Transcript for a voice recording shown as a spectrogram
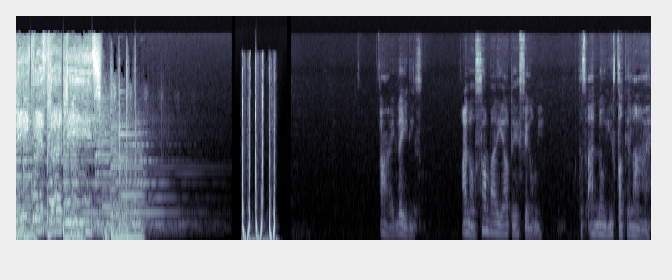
Meek with the Deets. All right, ladies. I know somebody out there feel me. Because I know you fucking lying.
